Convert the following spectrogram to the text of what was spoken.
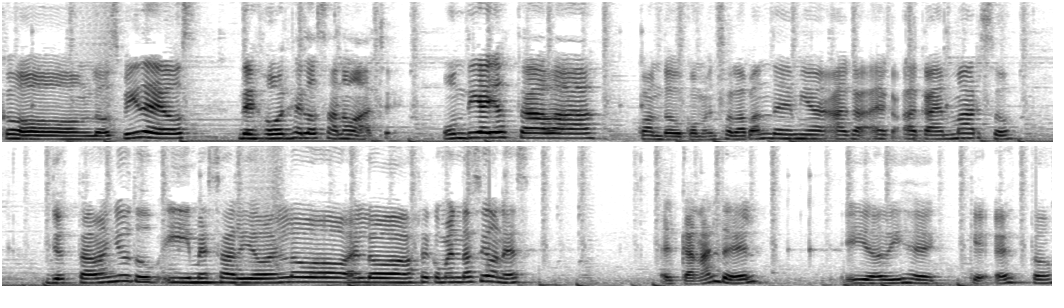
con los videos de Jorge Lozano H. Un día yo estaba, cuando comenzó la pandemia, acá, en marzo, yo estaba en YouTube y me salió en, las recomendaciones el canal de él. Y yo dije, ¿qué es esto?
